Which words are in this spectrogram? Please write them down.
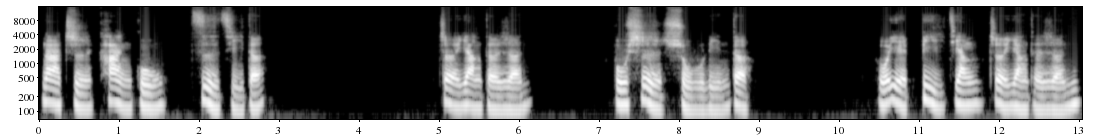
那只看顾自己的，这样的人，不是属灵的。我也必将这样的人，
